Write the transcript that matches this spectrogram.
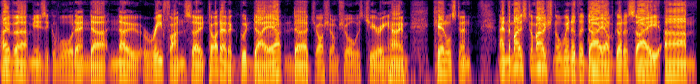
over Music Award and uh, no refund. So Todd had a good day out, and uh, Josh, I'm sure, was cheering home Kettleston. And the most emotional win of the day, I've got to say um,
